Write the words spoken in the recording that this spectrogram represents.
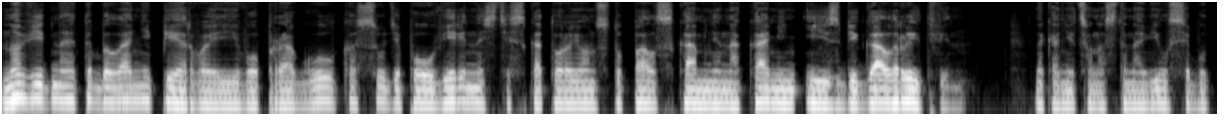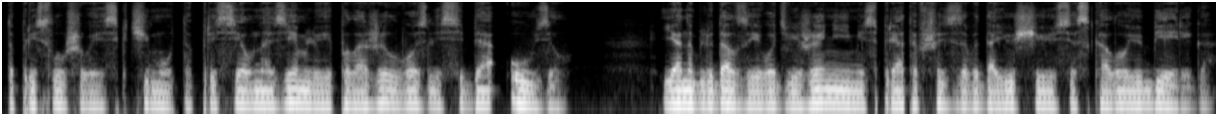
Но, видно, это была не первая его прогулка, судя по уверенности, с которой он ступал с камня на камень и избегал рытвин. Наконец он остановился, будто прислушиваясь к чему-то, присел на землю и положил возле себя узел. Я наблюдал за его движениями, спрятавшись за выдающуюся скалою берега.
